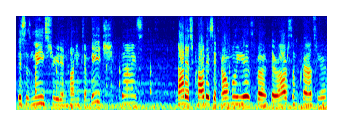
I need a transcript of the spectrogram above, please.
This is Main Street in Huntington Beach, guys. Not as crowded as it normally is, but there are some crowds here.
